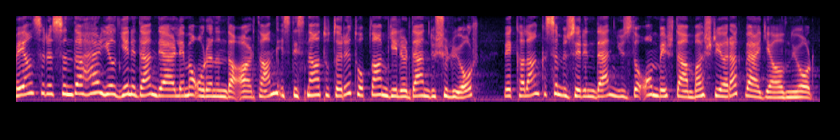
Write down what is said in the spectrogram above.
Beyan sırasında her yıl yeniden değerleme oranında artan istisna tutarı toplam gelirden düşülüyor ve kalan kısım üzerinden %15'ten başlayarak vergi alınıyor.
